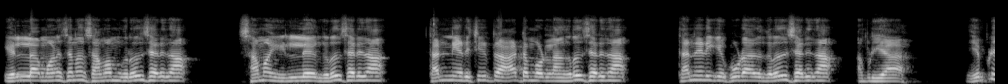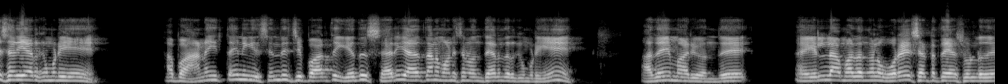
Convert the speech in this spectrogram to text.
எல்லா மனுஷனும் சமம்ங்கிறதும் சரிதான். சமம் இல்லைங்கிறதும் சரிதான். தண்ணி அடிச்சுக்கிட்டு ஆட்டம் போடலாங்கிறதும் சரிதான். தண்ணி அடிக்க கூடாதுங்கிறது சரிதான். அப்படியா? எப்படி சரியாக இருக்க முடியும்? அப்போ அனைத்தையும் நீங்கள் சிந்திச்சு பார்த்து எது சரி அதுதானே மனுஷன் வந்து தேர்ந்தெடுக்க முடியும். அதே மாதிரி வந்து எல்லா மதங்களும் ஒரே சட்டத்தையா சொல்லுது?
